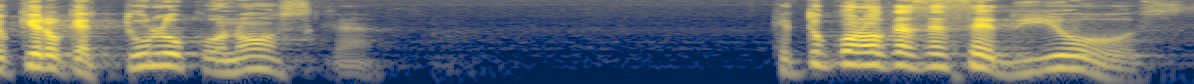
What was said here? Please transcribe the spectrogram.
yo quiero que tú lo conozcas, que tú conozcas ese Dios.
